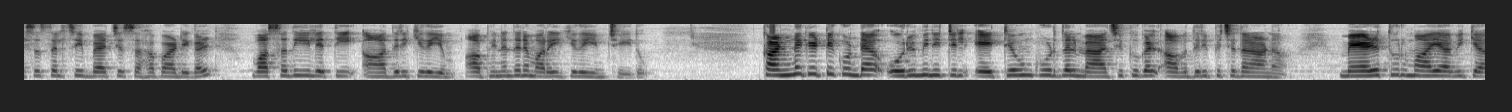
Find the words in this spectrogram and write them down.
S S L C batch സഹപാഠികൾ വസതിയിലെത്തി ആദരിക്കുകയും അഭിനന്ദനം അറിയിക്കുകയും ചെയ്തു. കണ്ണ് കെട്ടിക്കൊണ്ട് ഒരു മിനിറ്റിൽ ഏറ്റവും കൂടുതൽ മാജിക്കുകൾ അവതരിപ്പിച്ചതാണ് മേഴത്തൂർ മായാവിക്ക്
